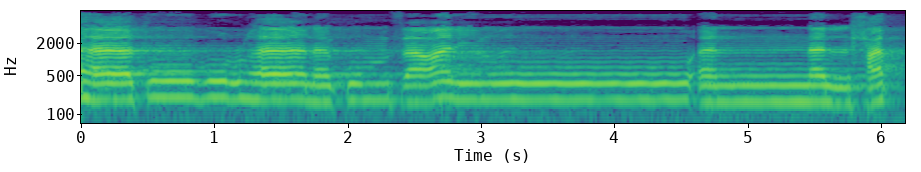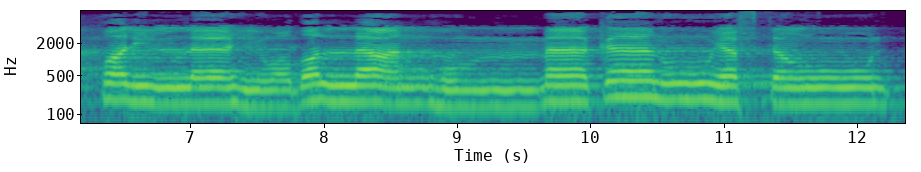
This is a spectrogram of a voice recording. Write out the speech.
هَاتُوا بُرْهَانَكُمْ فَعَلِمُوا أَنَّ الْحَقَّ لِلَّهِ ۖ وَضَلَّ عَنْهُم مَّا كَانُوا يَفْتَرُونَ.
